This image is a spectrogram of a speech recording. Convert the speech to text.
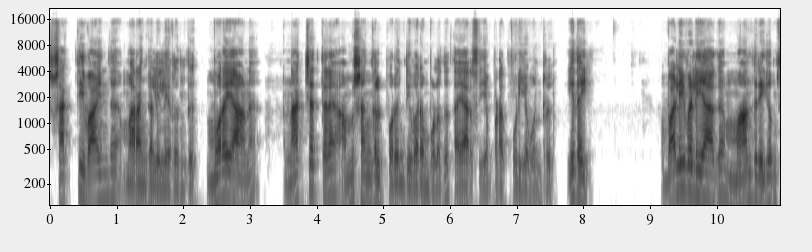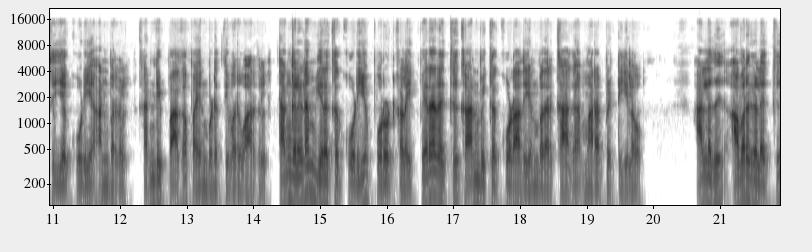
சக்தி வாய்ந்த மரங்களிலிருந்து முறையான நட்சத்திர அம்சங்கள் பொருந்தி வரும் பொழுது தயார் செய்யப்படக்கூடிய ஒன்று. இதை வழி வழியாக மாந்திரிகம் செய்யக்கூடிய அன்பர்கள் கண்டிப்பாக பயன்படுத்தி வருவார்கள். தங்களிடம் இருக்கக்கூடிய பொருட்களை பிறருக்கு காண்பிக்கக்கூடாது என்பதற்காக மரப்பெட்டியிலோ அல்லது அவர்களுக்கு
